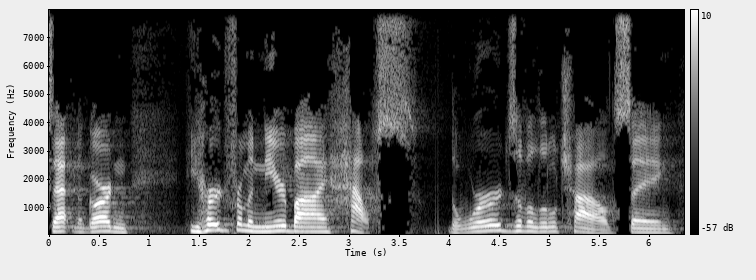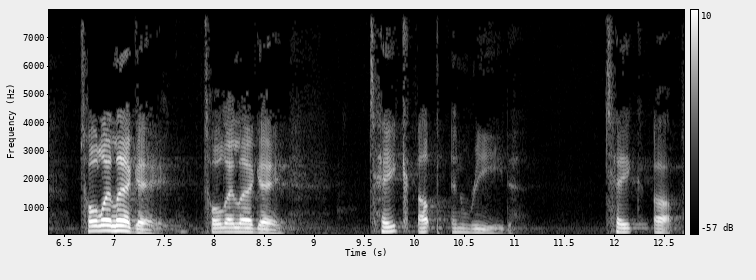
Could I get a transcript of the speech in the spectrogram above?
sat in the garden, he heard from a nearby house the words of a little child saying, Tolle lege, tolle lege, take up and read. Take up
